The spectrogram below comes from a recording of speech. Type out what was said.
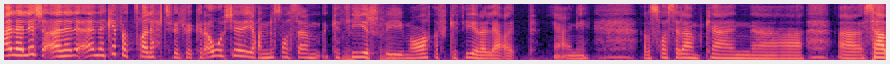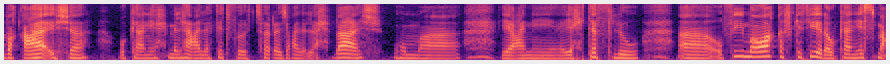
أنا ليش أنا أنا كيف تصالحت في الفكرة؟ أول شيء يعني الرسول صلى الله عليه وسلم كثير في مواقف كثيرة لعب. يعني الرسول صلى الله عليه وسلم كان آه، آه، سابق عائشة. وكان يحملها على كتفه ويتفرج على الأحباش وهم يعني يحتفلوا. آه وفي مواقف كثيرة وكان يسمع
